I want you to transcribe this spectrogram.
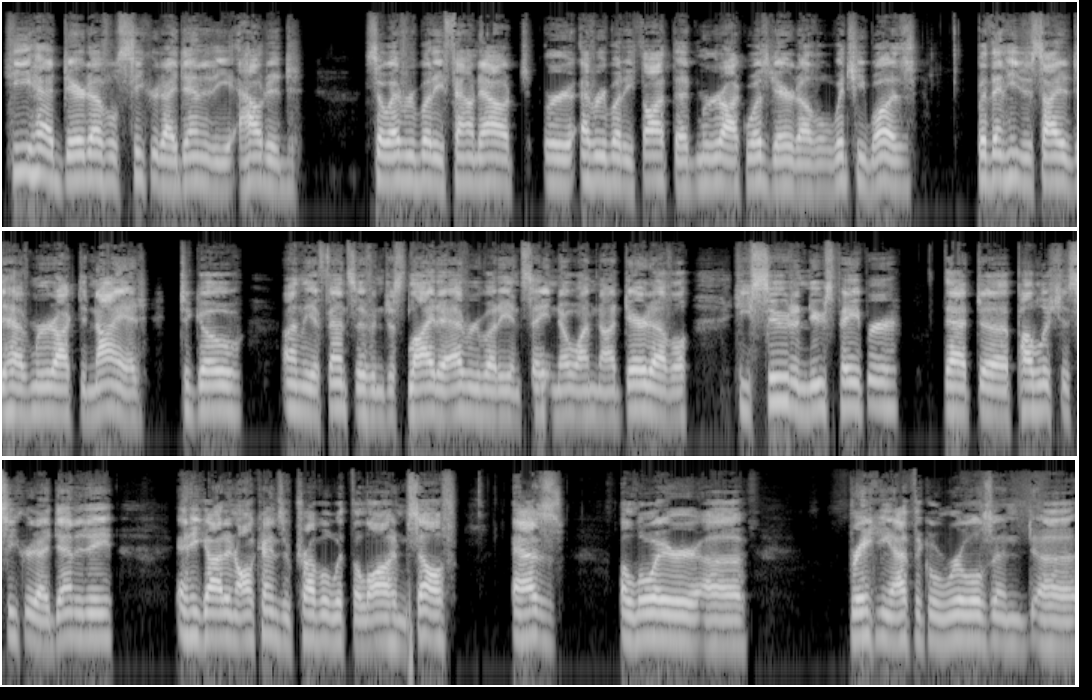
He had Daredevil's secret identity outed, so everybody found out, or everybody thought that Murdock was Daredevil, which he was. But then he decided to have Murdock deny it to go on the offensive and just lie to everybody and say, "No, I'm not Daredevil." He sued a newspaper that uh, published his secret identity, and he got in all kinds of trouble with the law himself as a lawyer, uh, breaking ethical rules and uh,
